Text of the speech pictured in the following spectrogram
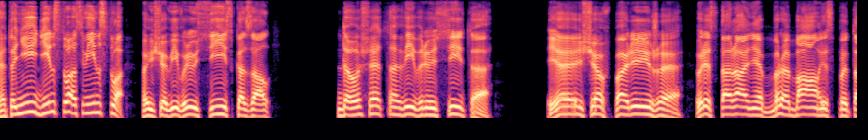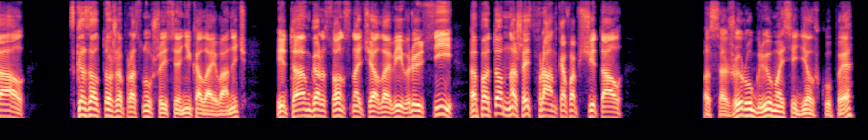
Это не единство, а свинство, а еще вив Рюси сказал». «Да уж это вив Рюси-то!» «Я еще в Париже в ресторане Бребан испытал», сказал тоже проснувшийся Николай Иванович. «И там гарсон сначала вив Рюси, а потом на шесть франков обсчитал». Пассажир угрюмо сидел в купе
